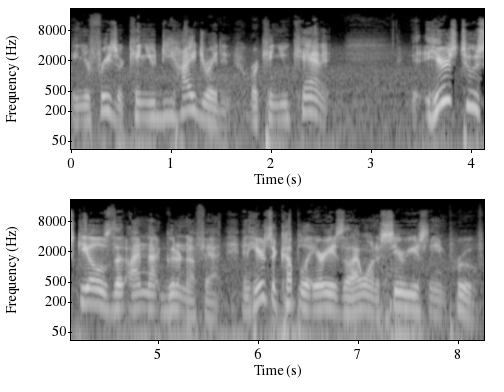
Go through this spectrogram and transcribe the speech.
in your freezer, can you dehydrate it or can you can it? Here's two skills that I'm not good enough at, and here's a couple of areas that I want to seriously improve.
